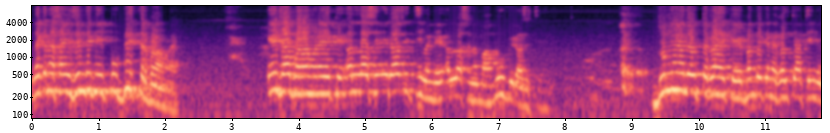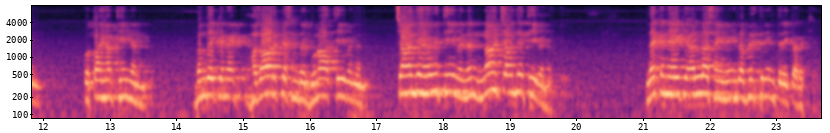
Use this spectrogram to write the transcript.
لیکن اسائیں زندگی کو بہتر بنانا ہے۔ انجا بنانا ہے کہ اللہ سے بھی راضی تھی ونجے اللہ سے نہ محبوب بھی راضی تھی ونجے دنیا دے اتر رہ کے بندے کے نے غلطیاں تھی ون کوتاہیاں تھی بندے کے نے ہزار قسم دے گناہ تھی ون چاہندے ہوئی تھی ون نہ چاہندے تھی ون لیکن یہ ہے کہ اللہ صحیح نے اندہ بہترین طریقہ رکھے۔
